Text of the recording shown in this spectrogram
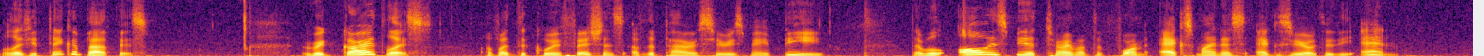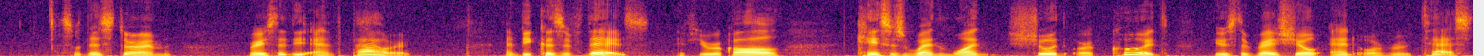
Well, if you think about this, regardless of what the coefficients of the power series may be, there will always be a term of the form x minus x0 to the n. So this term raised to the nth power, and because of this, if you recall cases when one should or could use the ratio and or root test,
